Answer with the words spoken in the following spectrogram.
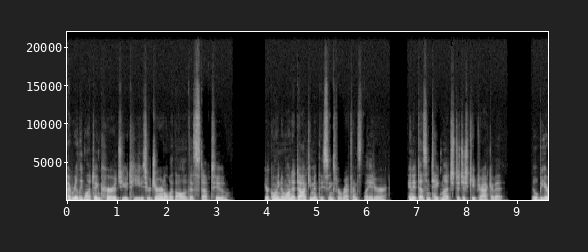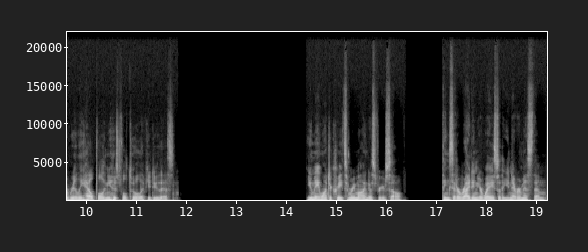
I really want to encourage you to use your journal with all of this stuff too. You're going to want to document these things for reference later, and it doesn't take much to just keep track of it. It will be a really helpful and useful tool if you do this. You may want to create some reminders for yourself, things that are right in your way so that you never miss them.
